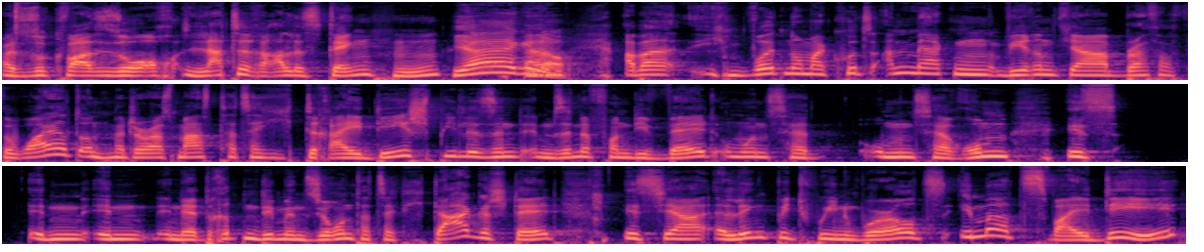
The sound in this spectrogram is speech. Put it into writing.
Also so quasi so auch laterales Denken. Ja, genau. Ähm, aber ich wollte noch mal kurz anmerken, während ja Breath of the Wild und Majora's Mask tatsächlich 3D-Spiele sind, im Sinne von die Welt um uns, her um uns herum ist in, in, in der dritten Dimension tatsächlich dargestellt, ist ja A Link Between Worlds immer 2D,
